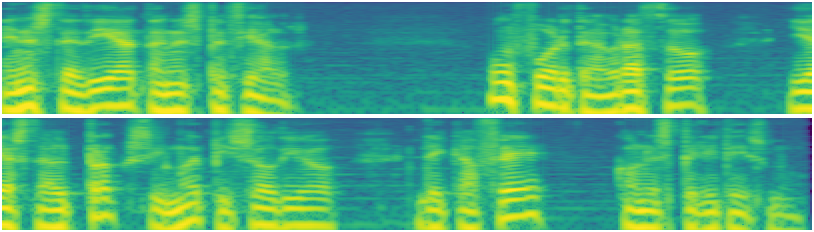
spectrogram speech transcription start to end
en este día tan especial. Un fuerte abrazo y hasta el próximo episodio de Café con Espiritismo.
